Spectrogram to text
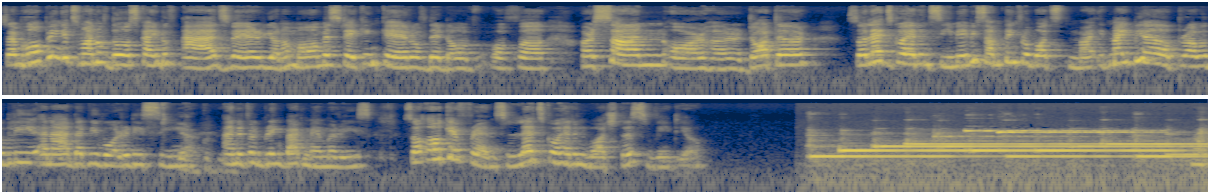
So I'm hoping it's one of those kind of ads where, you know, mom is taking care of their dog, of uh, her son or her daughter. So let's go ahead and see. Maybe something from what's my, it might be a probably an ad that we've already seen Yeah, and it will bring back memories. So okay friends, let's go ahead and watch this video. Oh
